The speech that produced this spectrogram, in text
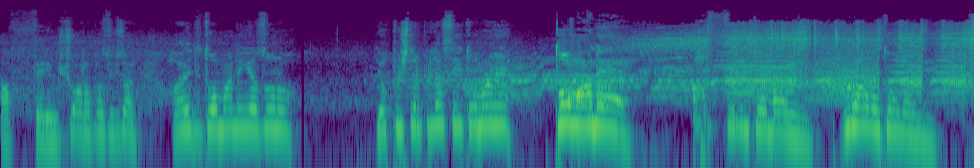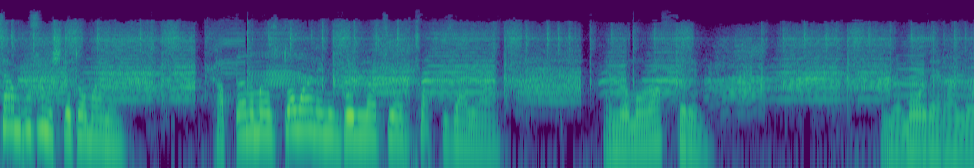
Aferin. Şu arapası güzel. Haydi Tomane yaz onu. Yapıştır plaseyi Tomane. Tomane. Aferin Tomane. Bravo Tomane. Sen busun işte Tomane. Kaptanımız Tomane'miz golünü atıyor. Çok güzel ya. Emre Mor aferin. Emre Mor da herhalde o.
